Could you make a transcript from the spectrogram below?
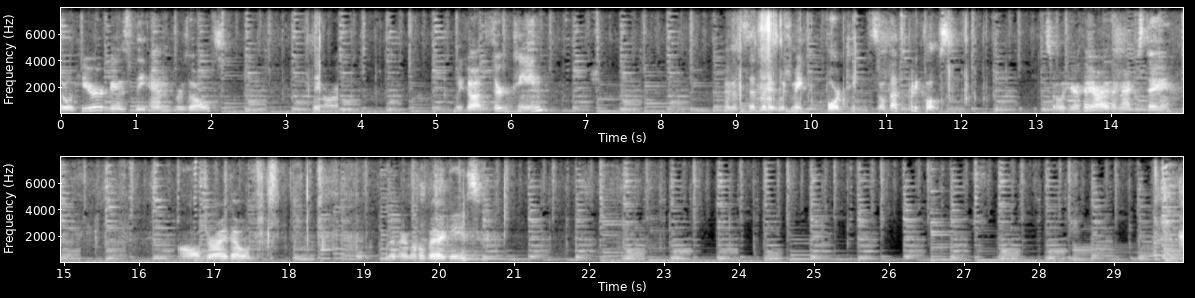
So here is the end result. They are. We got 13. And it said that it would make 14. So that's pretty close. So here they are the next day. All dried out. Put in their little baggies.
